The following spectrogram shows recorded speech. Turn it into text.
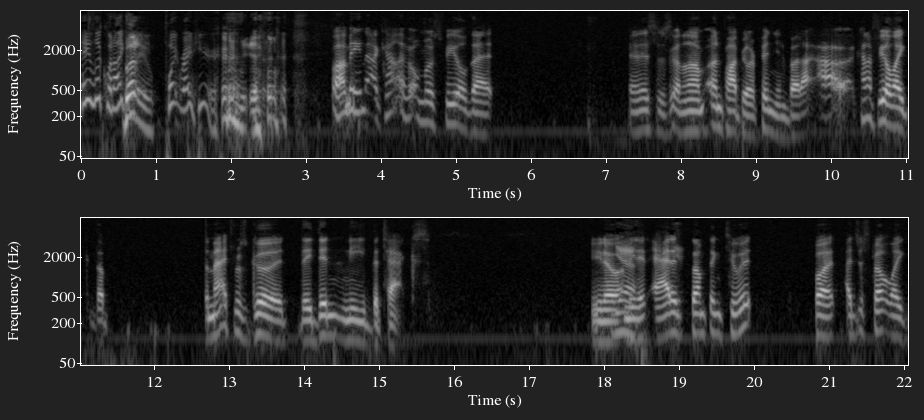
Hey, look what I can But- do. Point right here. Yeah. Well, I mean, I kind of almost feel that, and this is an unpopular opinion, but I, I kind of feel like the the match was good. They didn't need the tax. You know, Yeah. I mean, it added something to it, but I just felt like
